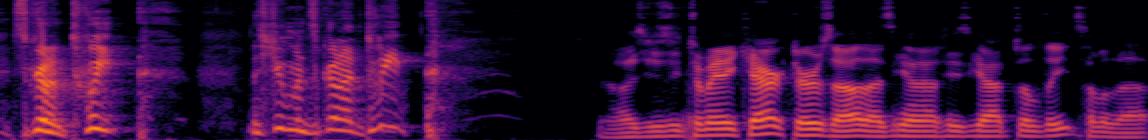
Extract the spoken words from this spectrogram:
He's gonna tweet. The human's gonna tweet. I was using too many characters. Oh, that's gonna he's gonna have to delete some of that.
